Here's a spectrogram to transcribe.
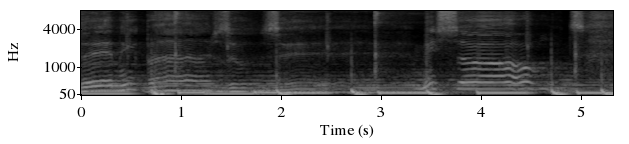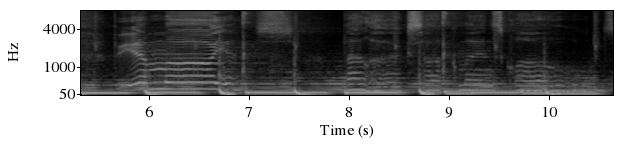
Zemi bērzu zemi sauc pie mājas pelēks akmens klauds.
